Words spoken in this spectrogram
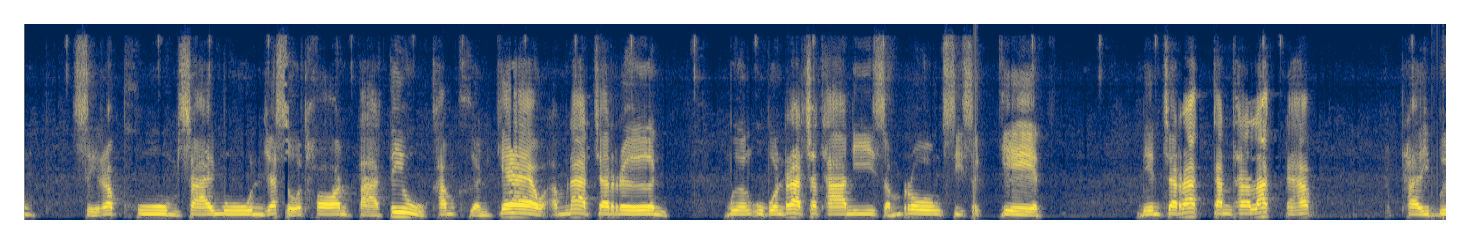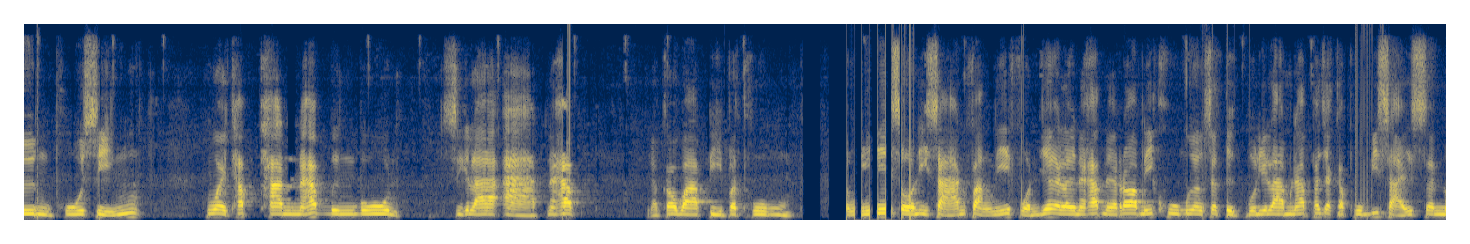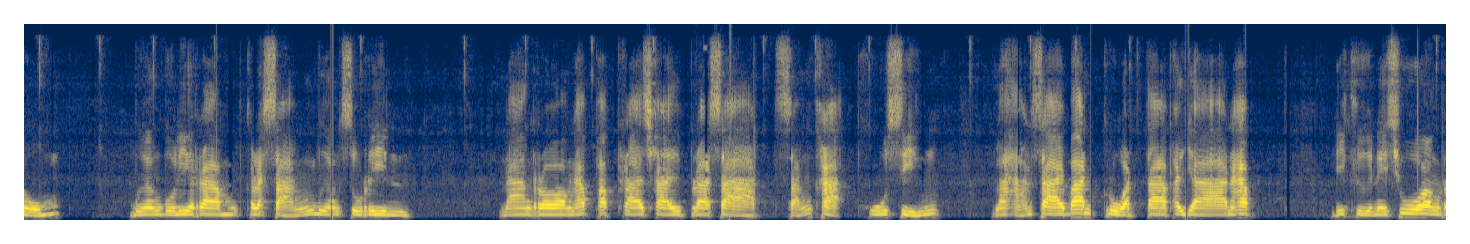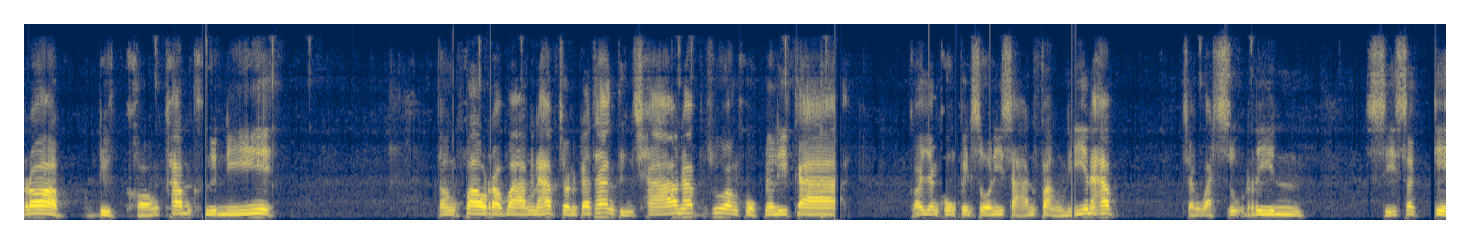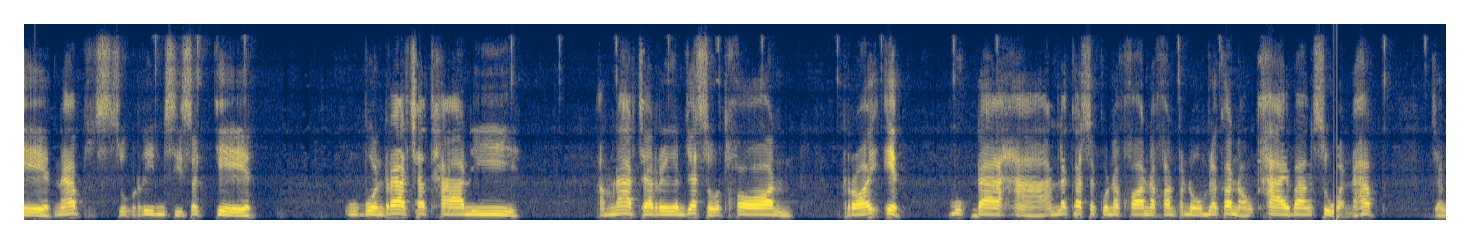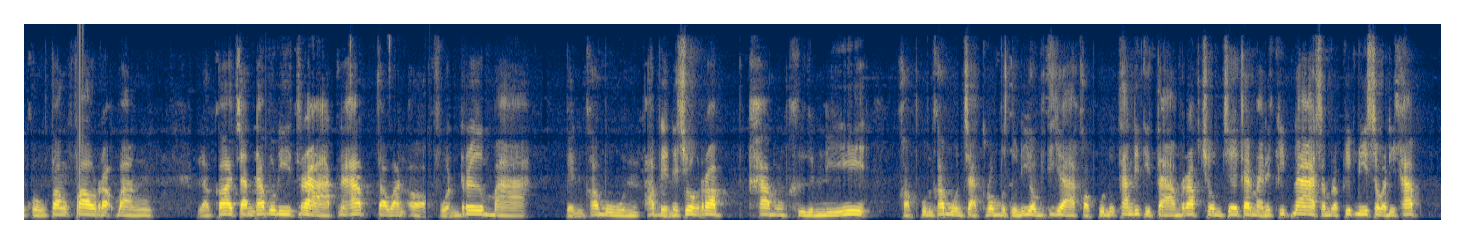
เสรภูมิทรายมูล ยโสธร ป่าติ้ว คำเขื่อนแก้ว อำนาจเจริญ เมืองอุบลราชธานี สำโรงศรีสะเกดเบญจรักกันทลักษ์นะครับ ไพรบึง ภูสิงห์ ห้วยทับทันนะครับ บึงบูนศิลาอาจนะครับ แล้วก็วาปีปทุม ตรงนี้โซนอีสานฝั่งนี้ฝนเยอะเลยนะครับ ในรอบนี้คูเมืองสตึกบุรีรัมย์นะครับพระจักรภูมิพิสัยสนม เมืองบุรีรัมย์กระสังเมืองสุรินนางรองนะครับพับพราชัยปราศาสตร์สังขะภูสิงห์ละหารทรายบ้านกรวดตาพญานะครับ นี่คือในช่วงรอบดึกของค่ำคืนนี้ ต้องเฝ้าระวังนะครับ จนกระทั่งถึงเช้านะครับช่วง 6 นาฬิกา ก็ยังคงเป็นโซนอีสานฝั่งนี้นะครับ จังหวัดสุรินทร์ศรีสะเกดนะครับ สุรินทร์ศรีสะเกดอุบลราชธานีอำนาจเจริญยโสธรร้อยเอ็ดมุกดาหาร แล้วก็สกลนครนครพนม แล้วก็หนองคายบางส่วนนะครับ ยังคงต้องเฝ้าระวัง แล้วก็จันทบุรีตราดนะครับ ตะวันออกฝนเริ่มมาเป็นข้อมูลอัปเดตในช่วงรอบค่ำคืนนี้ ขอบคุณข้อมูลจากกรมอุตุนิยมวิทยา ขอบคุณทุกท่านที่ติดตามรับชมเจอกันใหม่ในคลิปหน้าสำหรับคลิปนี้สวัสดีครับ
